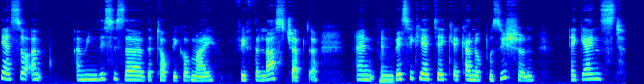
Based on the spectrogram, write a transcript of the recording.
Yes, so um, I mean, this is uh, the topic of my fifth and last chapter, and mm. and basically I take a kind of position against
